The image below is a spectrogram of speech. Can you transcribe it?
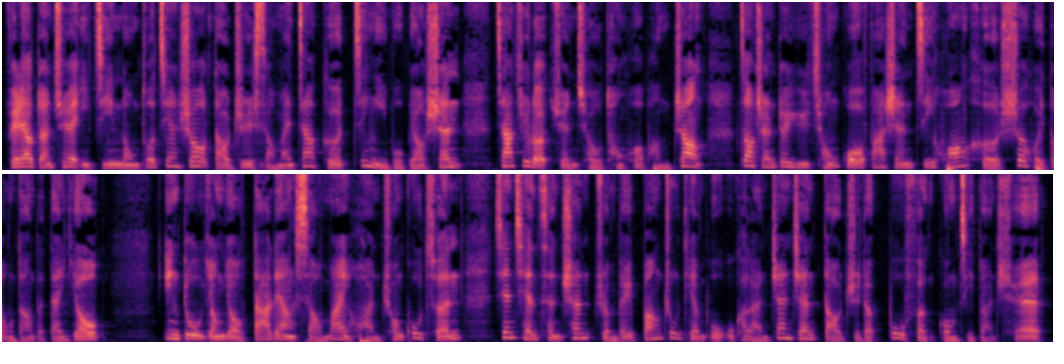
肥料短缺以及农作欠收导致小麦价格进一步飙升，加剧了全球通货膨胀，造成对于穷国发生饥荒和社会动荡的担忧。印度拥有大量小麦缓冲库存，先前曾称准备帮助填补乌克兰战争导致的部分供给短缺。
